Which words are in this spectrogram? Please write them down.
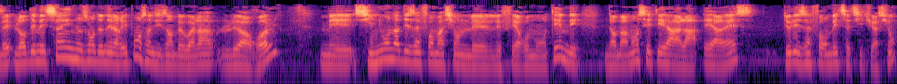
Mais lors des médecins, ils nous ont donné la réponse en disant, ben voilà, leur rôle, mais si nous on a des informations, de les, faire remonter, mais normalement c'était à la RS de les informer de cette situation,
